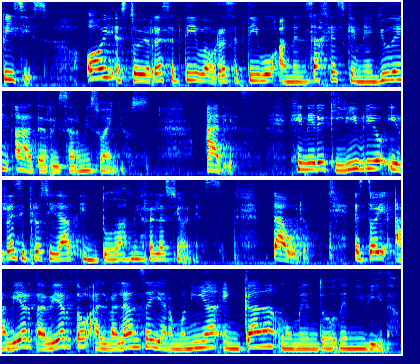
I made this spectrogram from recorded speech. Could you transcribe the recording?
Piscis, hoy estoy receptiva o receptivo a mensajes que me ayuden a aterrizar mis sueños. Aries, genero equilibrio y reciprocidad en todas mis relaciones. Tauro, estoy abierta, abierto al balance y armonía en cada momento de mi vida.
